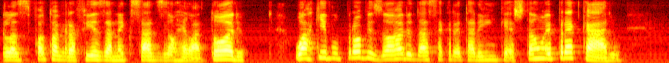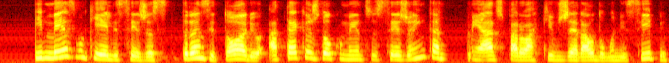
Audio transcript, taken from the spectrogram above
pelas fotografias anexadas ao relatório, o arquivo provisório da secretaria em questão é precário. E mesmo que ele seja transitório, até que os documentos sejam encaminhados para o arquivo geral do município,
